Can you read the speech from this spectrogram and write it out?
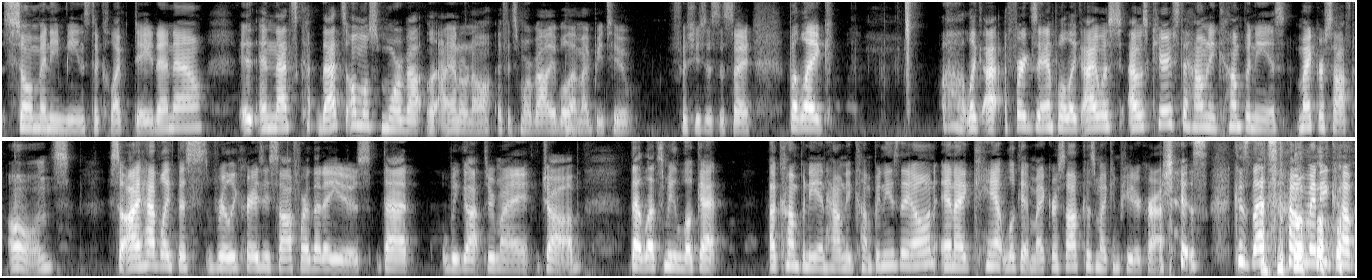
so many means to collect data now, it, and that's that's almost more val. I don't know if it's more valuable. That might be too facetious to say, but like oh, like I, for example, like I was I was curious to how many companies Microsoft owns. So I have like this really crazy software that I use that we got through my job that lets me look at a company and how many companies they own and i can't look at microsoft because my computer crashes because that's how many com-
